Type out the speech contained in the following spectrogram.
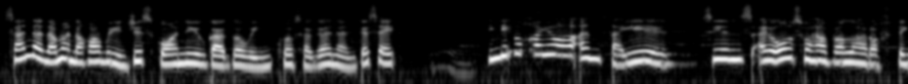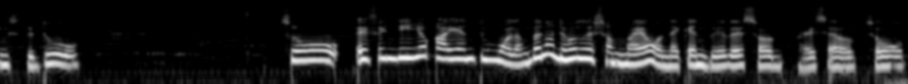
Sana naman ako may gist kung ano yung gagawin ko sa ganun. Kasi, hindi ko kayo antayin. Since I also have a lot of things to do. So, if hindi nyo kayang tumulong, I'm gonna do this on my own. I can do this on myself. So,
